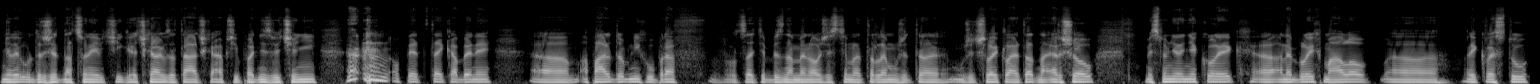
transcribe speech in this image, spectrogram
měly udržet na co největších gečkách, zatáčkách, případně zvětšení opět té kabiny uh, a pár drobných úprav v podstatě podstatě by znamenalo, že s tím letadlem můžete, může člověk létat na airshow. My jsme měli několik eh, a nebylo jich málo uh, requestů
